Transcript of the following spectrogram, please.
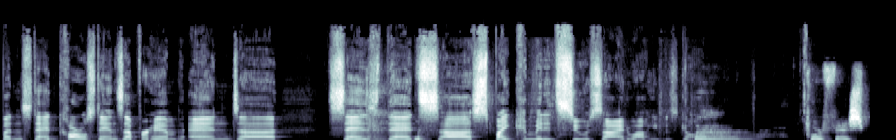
but instead Carl stands up for him and uh, says that uh, Spike committed suicide while he was gone. Poor fish.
